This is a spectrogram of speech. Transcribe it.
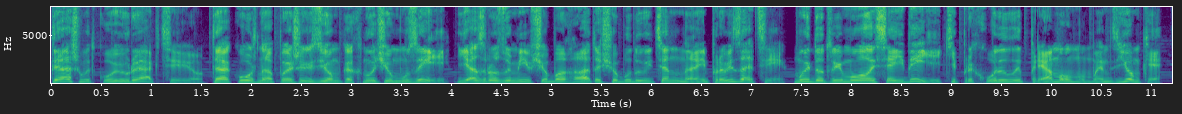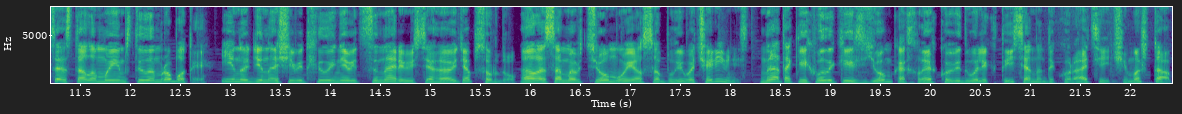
та швидкою реакцією. Також на перших зйомках ночі в музеї я зрозумів, що багато що будується на імпровізації. Ми дотримувалися ідей, які приходили прямо в момент зйомки. Це стало моїм стилем роботи. Іноді наші від відхилення від сценарію сягають абсурду, але саме в цьому і особлива чарівність. На таких великих зйомках легко відволіктися на декорації чи масштаб,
